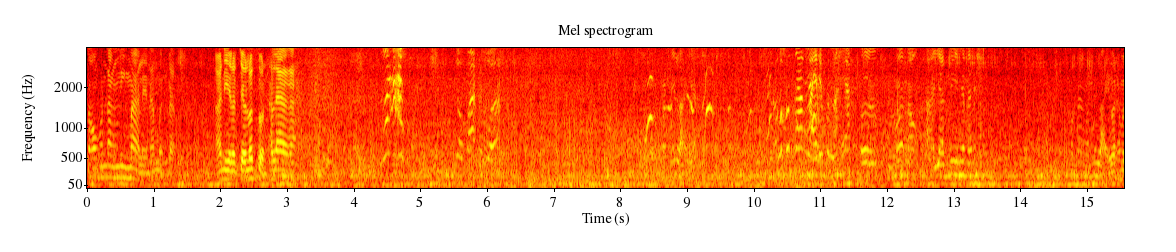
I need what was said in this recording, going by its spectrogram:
น้องเขานั่งนิ่งมากเลยนะเหมือนแบบ อันนี้เราเจอรถสวนคันแรกนะเดี๋ยวฟาดหัวมันไม่ไหลานั่งไรให้มันไหลอะเออคุณว่าน้องขายันนี่ใช่ไหมเขานั่งแล้วไม่ไหลวะทำไม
